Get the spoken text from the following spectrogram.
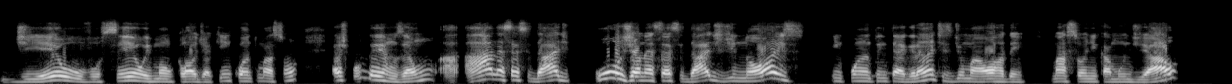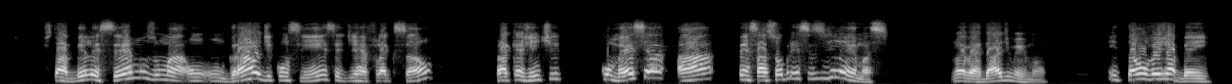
de eu, você, o irmão Cláudio aqui, enquanto maçom, respondermos. É um, há necessidade, urge a necessidade de nós, enquanto integrantes de uma ordem maçônica mundial, estabelecermos uma, um, um grau de consciência, de reflexão, para que a gente comece a, a pensar sobre esses dilemas. Não é verdade, meu irmão? Então, veja bem,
